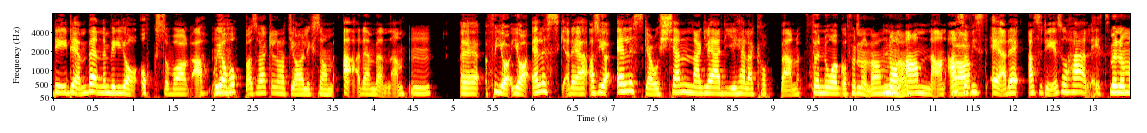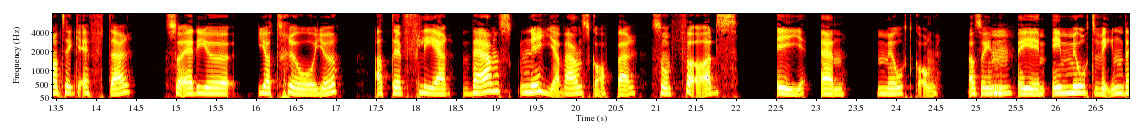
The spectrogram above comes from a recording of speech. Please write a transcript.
det är den vännen vill jag också vara. Och jag hoppas verkligen att jag liksom är den vännen. Mm. Eh, för jag, jag älskar det, alltså jag älskar att känna glädje i hela kroppen för något, För någon annan. någon annan. Alltså Ja. visst är det, alltså det är så härligt. Men om man tänker efter så är det ju, jag tror ju att det är fler väns nya vänskaper som föds i en motgång. Alltså i, Mm. i, i motvind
